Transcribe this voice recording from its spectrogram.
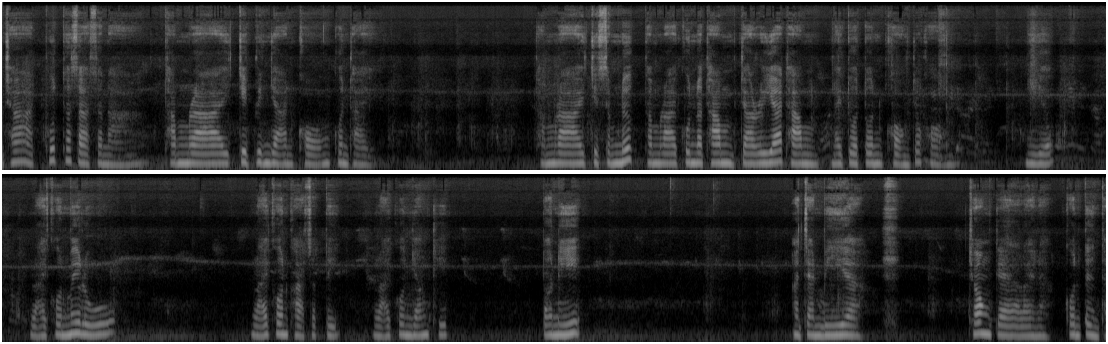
ำชาติ พุทธศาสนาทำลายจิตวิญญาณของคนไทยทำลายจิตสำนึกทำลายคุณธรรม จริยธรรมในตัวตนของเจ้าของมีเยอะ หลายคนไม่รู้ หลายคนขาดสติ หลายคนยั้งคิด ตอนนี้ อาจารย์เบียร์ช่องแกอะไรนะ คนตื่นท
